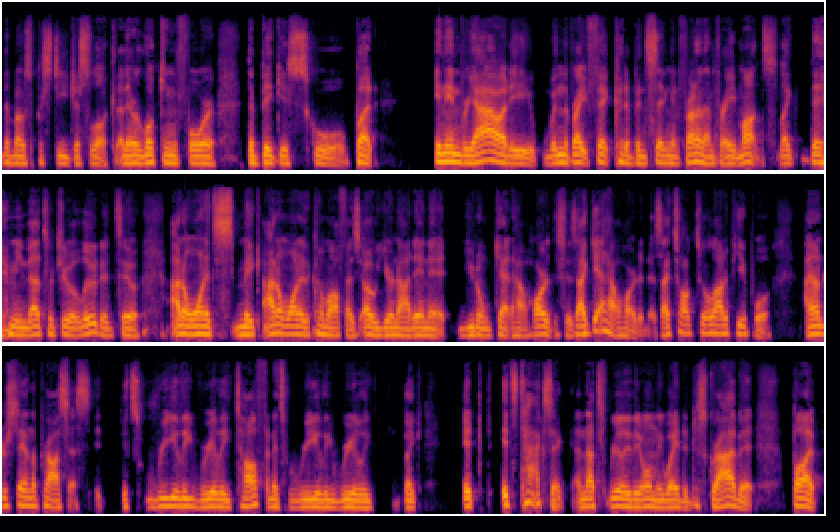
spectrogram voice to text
the most prestigious look. They're looking for the biggest school, but in in reality, when the right fit could have been sitting in front of them for eight months, like they, I mean, that's what you alluded to. I don't want it to make, I don't want it to come off as, oh, you're not in it. You don't get how hard this is. I get how hard it is. I talk to a lot of people. I understand the process. It, it's really, really tough, and it's really, really like it. It's taxing, and that's really the only way to describe it. But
